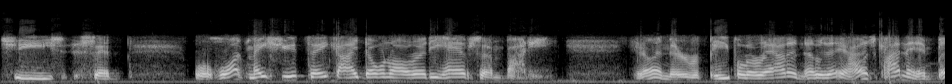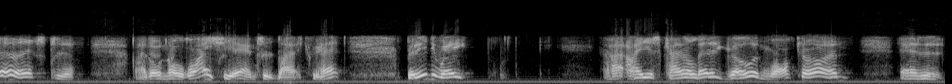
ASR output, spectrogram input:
she said well, what makes you think I don't already have somebody? You know, and there were people around, and I was kind of embarrassed. Uh, I don't know why she answered like that, but anyway, I, I just kind of let it go and walked on. And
